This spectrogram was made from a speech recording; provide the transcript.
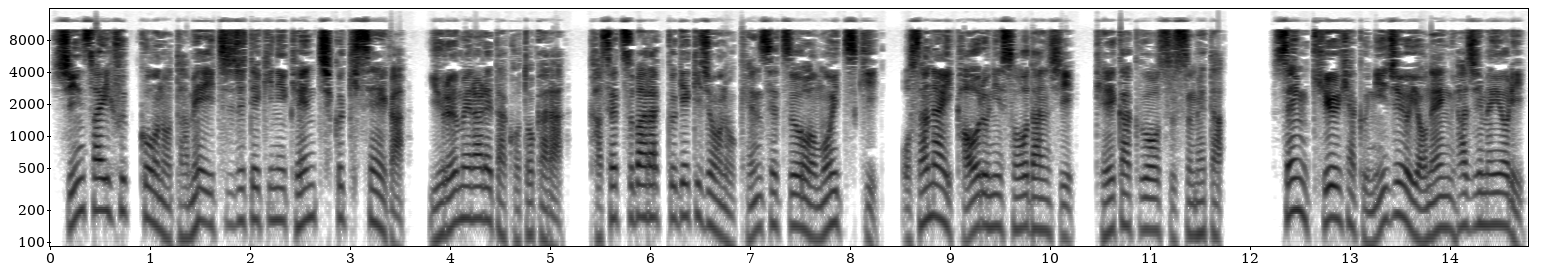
震災復興のため一時的に建築規制が緩められたことから、仮設バラック劇場の建設を思いつき、幼い薫に相談し、計画を進めた。1924年初めより、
